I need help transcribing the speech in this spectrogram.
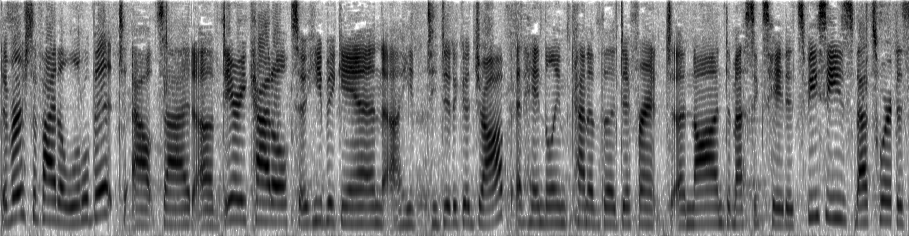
diversified a little bit outside of dairy cattle. So he began, uh, he, he did a good job at handling kind of the different uh, non domesticated species. That's where this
